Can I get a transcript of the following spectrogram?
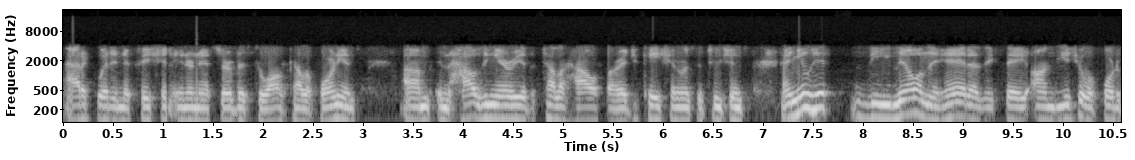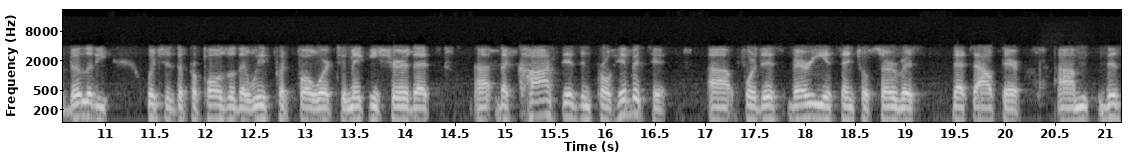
adequate and efficient internet service to all Californians. Um, in the housing area, the telehealth, our educational institutions. And you hit the nail on the head, as they say, on the issue of affordability, which is the proposal that we've put forward to making sure that uh, the cost isn't prohibitive uh, for this very essential service that's out there. Um, this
